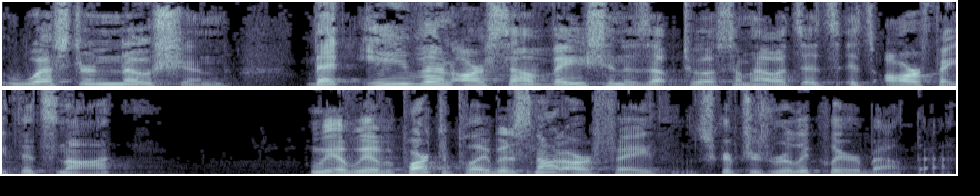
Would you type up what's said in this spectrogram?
Western notion that even our salvation is up to us somehow. It's, it's, it's our faith, it's not. We have, we have a part to play, but it's not our faith. Scripture is really clear about that.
